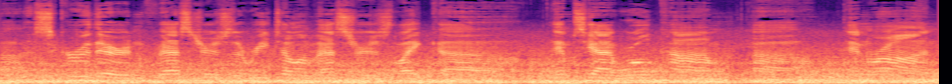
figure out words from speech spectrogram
uh, screw their investors, the retail investors like uh, MCI WorldCom, uh, Enron.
